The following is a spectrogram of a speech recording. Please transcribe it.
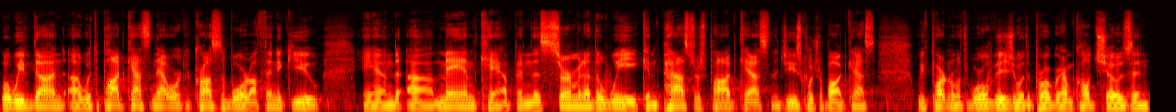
what we've done uh, with the podcast network across the board Authentic You and uh, Man Camp and the Sermon of the Week and Pastors Podcast and the Jesus Culture Podcast. We've partnered with World Vision with a program called Chosen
